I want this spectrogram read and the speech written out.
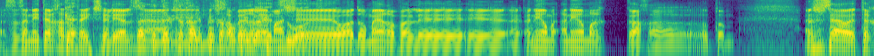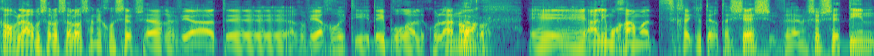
אז, אז אני אתן לך את כן. הטייק שלי על זה, את אני מתחבר עוברים למה. שאוהד אומר, אבל אה, אה, אני, אומר, אני אומר ככה, עוד פעם, אני חושב שזה היה יותר קרוב ל-4-3-3, אני חושב שהרביעייה אה, האחורית היא די ברורה לכולנו. נכון. אה, עלי מוחמד שיחק יותר את השש, ואני חושב שדין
